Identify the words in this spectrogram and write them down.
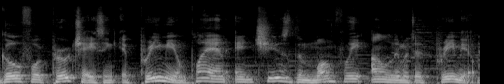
go for purchasing a premium plan and choose the monthly unlimited premium.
